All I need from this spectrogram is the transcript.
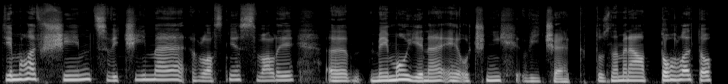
Tímhle vším cvičíme vlastně svaly e, mimo jiné i očních víček. To znamená tohleto,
